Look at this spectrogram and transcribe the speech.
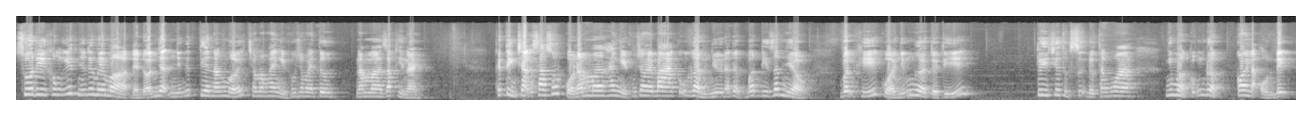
xua đi không ít những cái mê mờ để đón nhận những cái tia nắng mới trong năm 2024 năm à, Giáp Thìn này. Cái tình trạng sa sút của năm à, 2023 cũng gần như đã được bớt đi rất nhiều. Vận khí của những người tuổi Tý tuy chưa thực sự được thăng hoa nhưng mà cũng được coi là ổn định,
